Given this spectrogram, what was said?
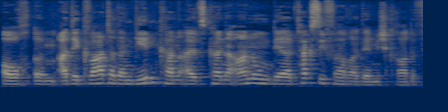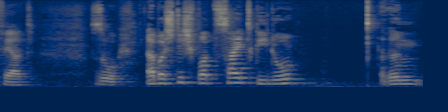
auch ähm, adäquater dann geben kann als, keine Ahnung, der Taxifahrer, der mich gerade fährt. So, aber Stichwort Zeit, Guido, ähm,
